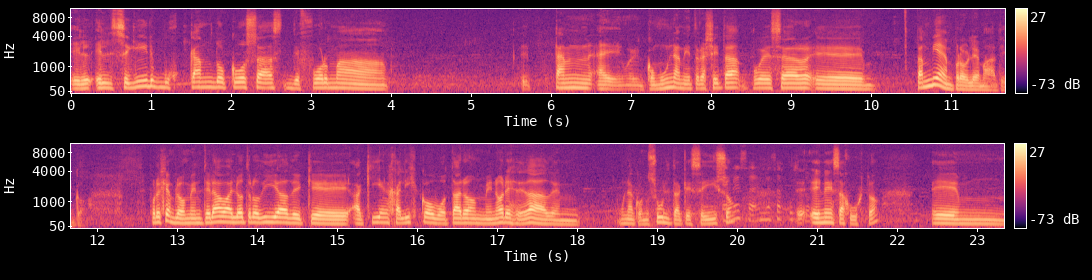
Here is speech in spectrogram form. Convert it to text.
el, seguir buscando cosas de forma eh, tan como una metralleta puede ser también problemático. Por ejemplo, me enteraba el otro día de que aquí en Jalisco votaron menores de edad en una consulta que se hizo. En esa, justo. Eh, em,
